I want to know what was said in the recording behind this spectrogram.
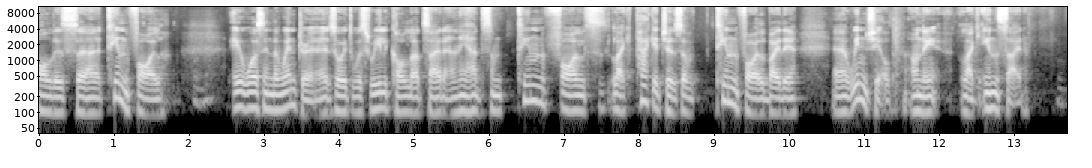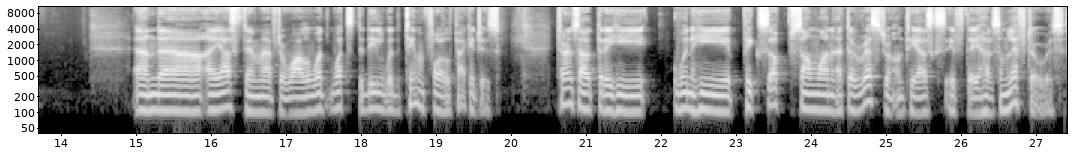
all this uh, tin foil. Mm-hmm. It was in the winter, uh, so it was really cold outside, and he had some tin foils, like packages of tin foil by the uh, windshield on the like inside. And uh, I asked him after a while, "What what's the deal with the tinfoil packages?" Turns out that he when he picks up someone at a restaurant, he asks if they have some leftovers.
